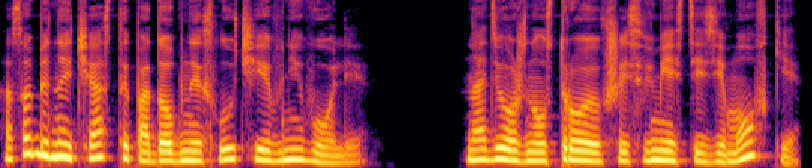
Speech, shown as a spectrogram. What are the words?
Особенно часты подобные случаи в неволе. Надежно устроившись вместе зимовки,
